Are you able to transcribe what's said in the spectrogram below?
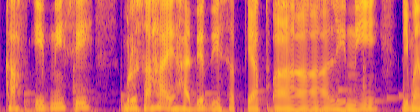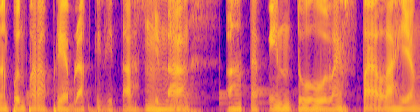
CAF ini sih berusaha ya hadir di setiap eh, lini di mana pun para pria beraktivitas. Hmm. Kita eh, tap into lifestyle lah yang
